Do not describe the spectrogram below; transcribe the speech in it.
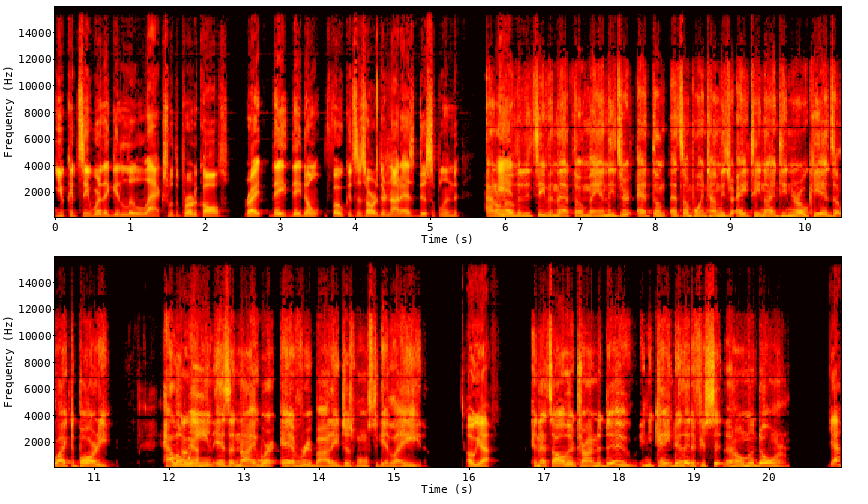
you could see where they get a little lax with the protocols, right? They they don't focus as hard. They're not as disciplined. I don't know that it's even that though, man. These are at them at some point in time, these are 18, 19 year old kids that like to party. Oh, Halloween is a night where everybody just wants to get laid. Oh yeah, And that's all they're trying to do. And you can't do that if you're sitting at home in the dorm. yeah.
